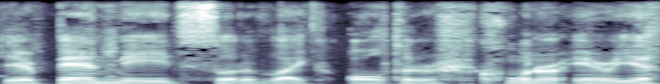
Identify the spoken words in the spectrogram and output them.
their Band-Maid sort of like altar corner area.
